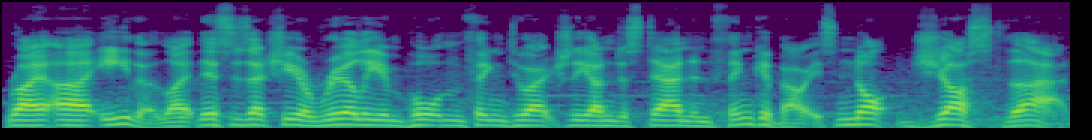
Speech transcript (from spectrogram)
right, uh, either. Like, this is actually a really important thing to actually understand and think about. It's not just that.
